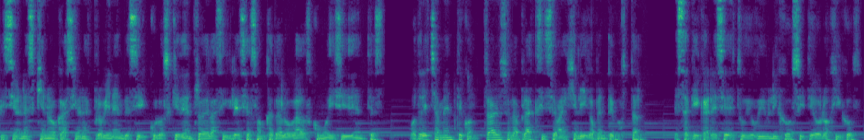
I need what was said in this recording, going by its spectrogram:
visiones que en ocasiones provienen de círculos que dentro de las iglesias son catalogados como disidentes o derechamente contrarios a la praxis evangélica pentecostal, esa que carece de estudios bíblicos y teológicos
